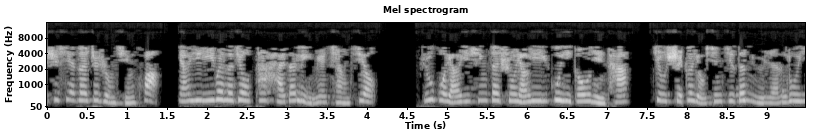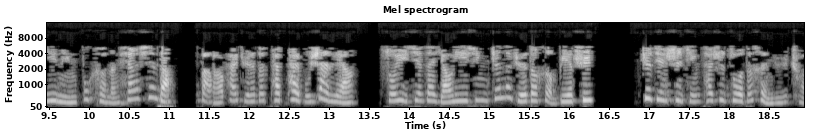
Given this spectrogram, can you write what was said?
是现在这种情况，姚依依为了救他还在里面抢救。如果姚一新再说姚依依故意勾引他，就是个有心机的女人，陆一鸣不可能相信的，反而还觉得她太不善良。所以现在姚一新真的觉得很憋屈。这件事情他是做的很愚蠢，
